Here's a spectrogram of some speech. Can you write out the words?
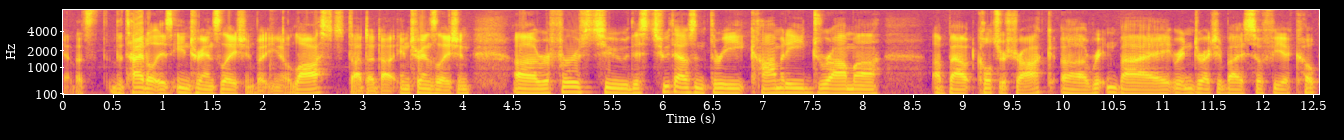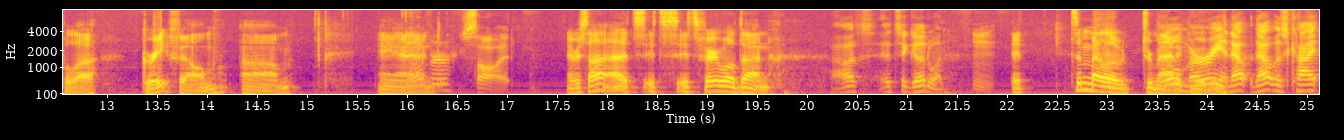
yeah, that's the title is in translation, but you know, Lost dot dot dot in translation, uh, refers to this 2003 comedy drama about culture shock, uh, written by written directed by Sofia Coppola. Great film. Um, and never saw it. Never saw it. It's it's it's very well done. oh it's it's a good one It, it's a melodramatic Bill Murray movie. and that that was kind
